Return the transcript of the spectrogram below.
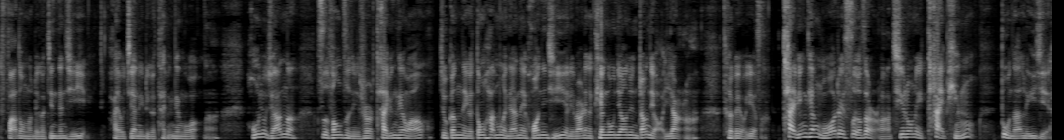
发动了这个金田起义，还有建立这个太平天国啊。洪秀全呢，自封自己是太平天王，就跟那个东汉末年那黄巾起义里边那个天公将军张角一样啊，特别有意思。太平天国这四个字啊，其中那太平不难理解，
